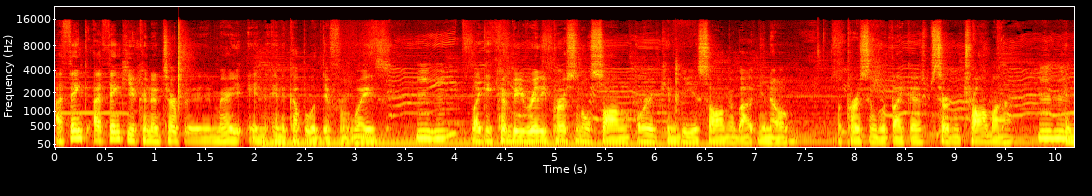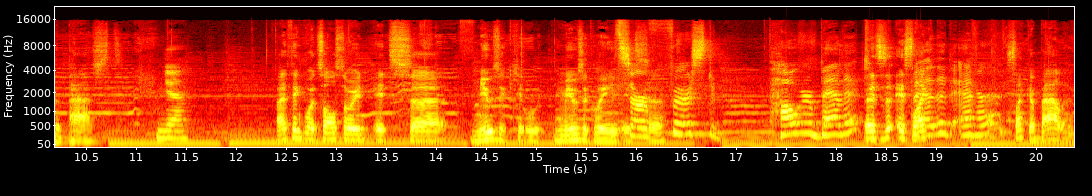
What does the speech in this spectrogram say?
I think I think you can interpret it in very in, in a couple of different ways. Mm-hmm. Like it can be a really personal song, or it can be a song about you know a person with like a certain trauma in the past. yeah. I think what's also in it's uh, music musically It's, it's our uh, first power ballad. It's- it's like- ballad ever. it's like a ballad.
